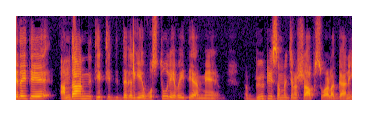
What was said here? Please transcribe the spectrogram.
ఏదైతే అందాన్ని తీర్చిదిద్దగలిగే వస్తువులు ఏవైతే అమ్మే బ్యూటీ సంబంధించిన షాప్స్ వాళ్ళకు కానీ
